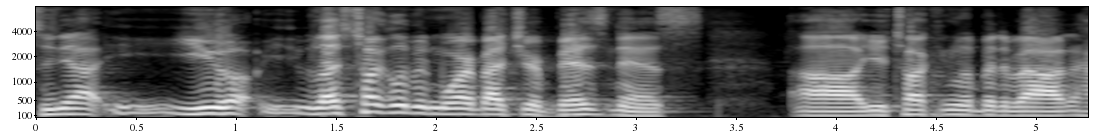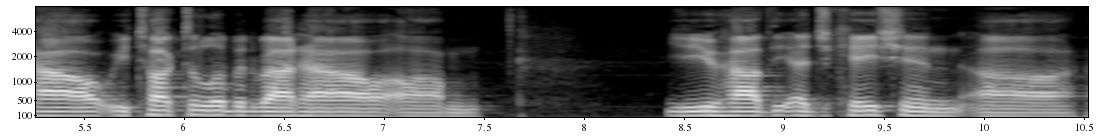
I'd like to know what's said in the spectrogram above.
so yeah, you, you, let's talk a little bit more about your business. Uh, you're talking a little bit about how we talked a little bit about how um, you have the education uh,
